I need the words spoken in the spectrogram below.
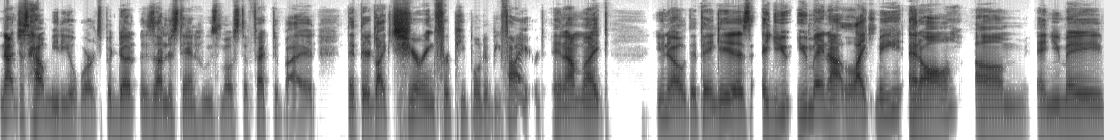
not just how media works, but does understand who's most affected by it. That they're like cheering for people to be fired, and I'm like, you know, the thing is, uh, you you may not like me at all, um, and you may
